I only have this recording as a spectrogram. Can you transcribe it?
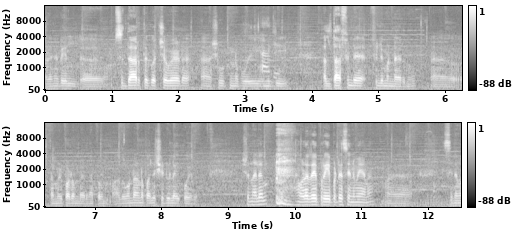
അതിനിടയിൽ സിദ്ധാർത്ഥ കൊച്ചവയുടെ ഷൂട്ടിന് പോയി എനിക്ക് അൽത്താഫിന്റെ ഫിലിം ഉണ്ടായിരുന്നു. തമിഴ് പടം ഉണ്ടായിരുന്നു. അപ്പം അതുകൊണ്ടാണ് പല ഷെഡ്യൂളായി പോയത്. പക്ഷെ എന്നാലും വളരെ പ്രിയപ്പെട്ട സിനിമയാണ്. സിനിമ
